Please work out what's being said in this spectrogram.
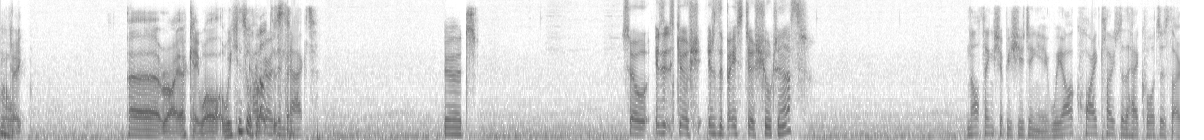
Okay. Uh, right. Okay. Well, we can sort of Cargo's this thing. intact. Good. So, is it still? Sh- is the base still shooting us? Nothing should be shooting you. We are quite close to the headquarters, though.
